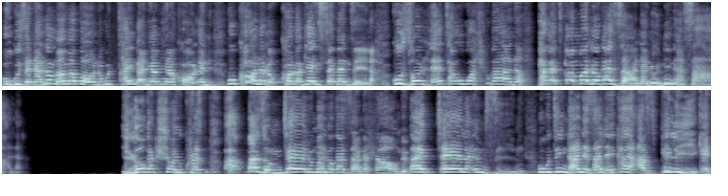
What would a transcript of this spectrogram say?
Ukuze nalo mama bone ukuthi cha ingane yami iyakholwa and kukhona lokukholwa kuyayisebenzela kuzoletha ukwahlukana phakathi kwamalokazana noninazala. Lokho akushoyo uChristu bazomtshela umalokazana mhlawumbe bayakutshela emzini ukuthi ingane zale ekhaya aziphilike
